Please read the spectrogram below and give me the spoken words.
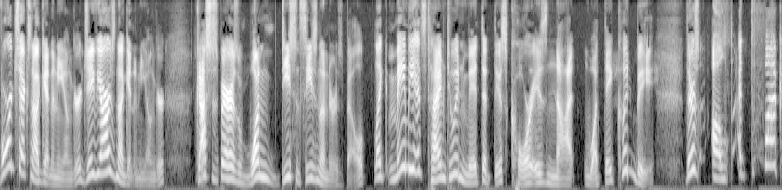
Voracek's not getting any younger. JVR's not getting any younger. Gostisbehere has one decent season under his belt. Like, maybe it's time to admit that this core is not what they could be. There's a uh, fuck.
